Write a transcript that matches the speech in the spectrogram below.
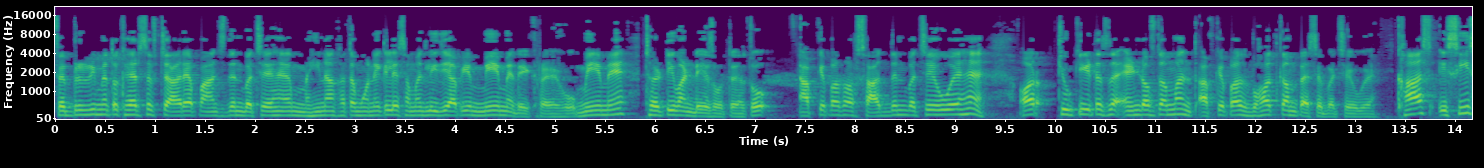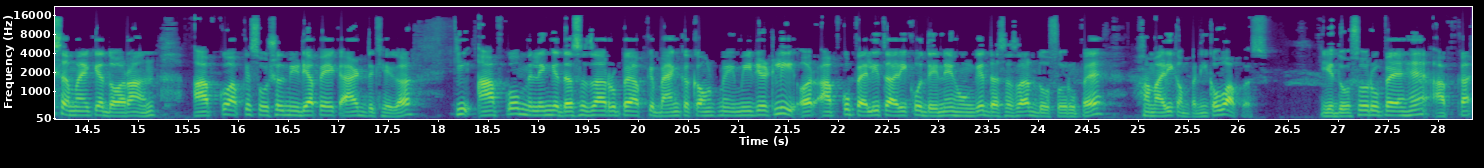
फेबररी में तो खैर सिर्फ़ चार या पाँच दिन बचे हैं। महीना ख़त्म होने के लिए समझ लीजिए आप ये मई में देख रहे हो। मई में थर्टी वन डेज़ होते हैं। तो आपके पास और सात दिन बचे हुए हैं और क्योंकि it is the end of the month आपके पास बहुत कम पैसे बचे हुए हैं। खास इसी समय के दौरान आपको आपके सोशल मीडिया पे एक ऐड दिखेगा। कि आपको मिलेंगे दस हज़ार रुपये आपके बैंक अकाउंट में इमीडिएटली और आपको पहली तारीख को देने होंगे दस हज़ार दो सौ रुपये हमारी कंपनी को वापस। ये दो सौ रुपये हैं आपका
